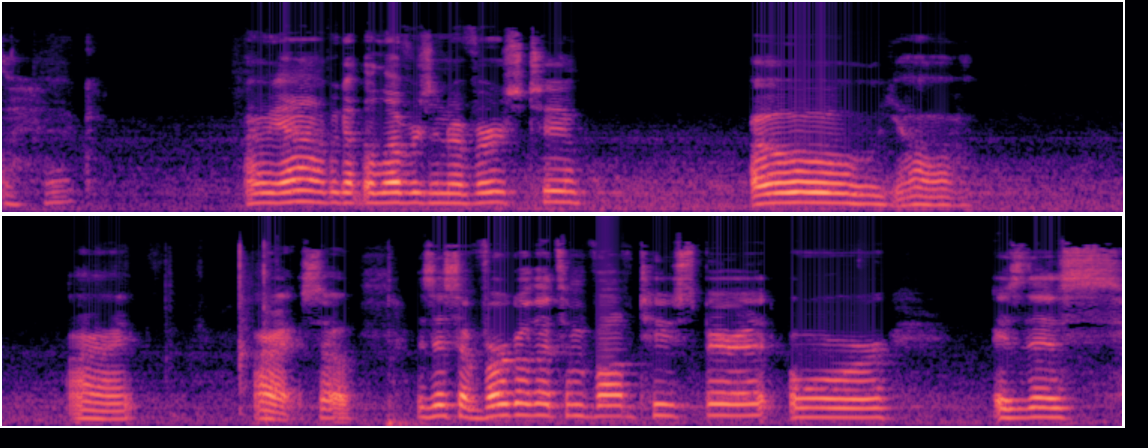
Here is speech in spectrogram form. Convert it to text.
the heck? Oh, yeah, we got the lovers in reverse, too. Oh, yeah. All right. All right, so is this a Virgo that's involved too, Spirit? Or is this...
